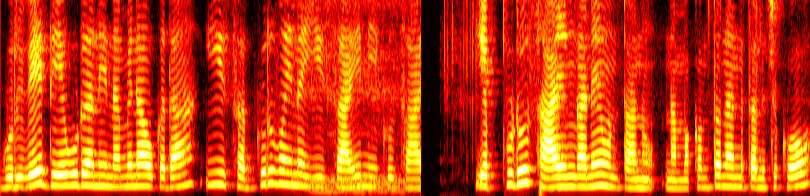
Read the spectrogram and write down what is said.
గురువే దేవుడు అని నమ్మినావు కదా? ఈ సద్గురువైన ఈ సాయి నీకు సాయి ఎప్పుడూ సాయంగానే ఉంటాను. నమ్మకంతో నన్ను తలుచుకో.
